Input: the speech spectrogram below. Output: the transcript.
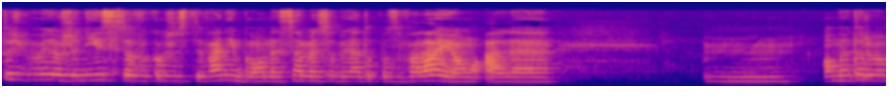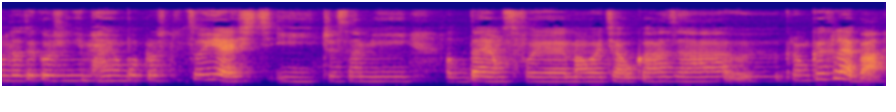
Ktoś by powiedział, że nie jest to wykorzystywanie, bo one same sobie na to pozwalają, ale mm, one to robią dlatego, że nie mają po prostu co jeść i czasami oddają swoje małe ciałka za y, kromkę chleba.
